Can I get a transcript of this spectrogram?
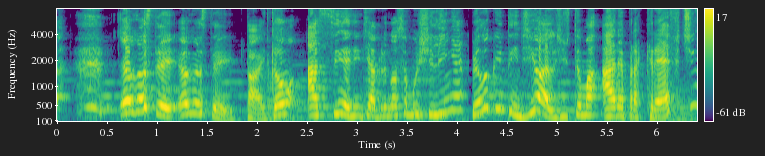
eu gostei, eu gostei. Tá, então assim a gente abre nossa mochilinha. Pelo que eu entendi, olha, a gente tem uma área para crafting.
